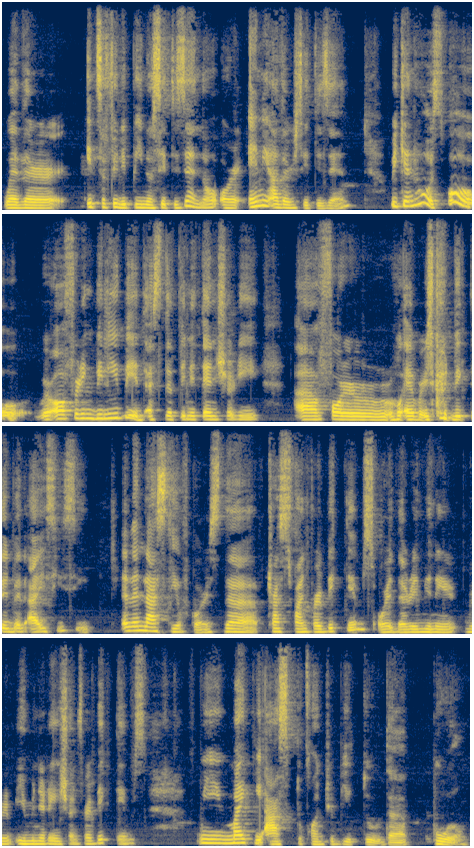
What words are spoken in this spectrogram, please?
whether it's a Filipino citizen no, or any other citizen, we can host. Oh, we're offering Bilibid as the penitentiary uh, for whoever is convicted the ICC. And then lastly, of course, the trust fund for victims or the remuner- remuneration for victims, we might be asked to contribute to the pool.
